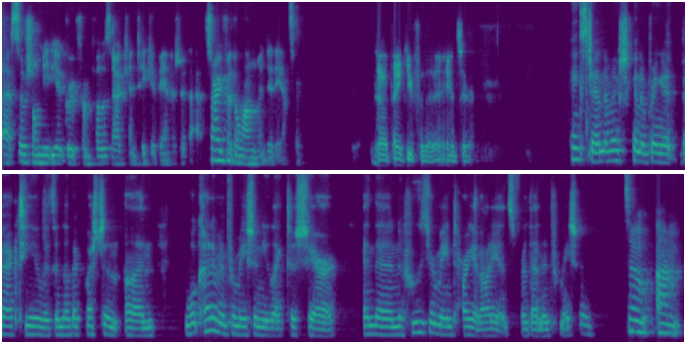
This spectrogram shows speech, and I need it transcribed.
a social media group from Posna can take advantage of that. Sorry for the long winded answer. No, thank you for the answer. Thanks, Jen. I'm actually going to bring it back to you with another question on what kind of information you like to share, and then who's your main target audience for that information. So um,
